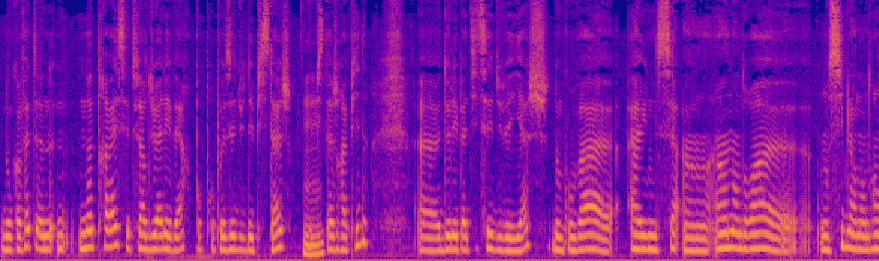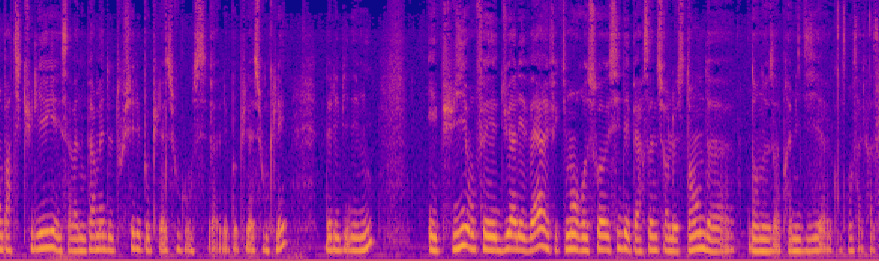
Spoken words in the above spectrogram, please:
Donc en fait, euh, notre travail, c'est de faire du aller vers pour proposer du dépistage, Mhm. dépistage rapide euh, de l'hépatite C et du VIH. Donc on va euh, à, une, un, à un endroit, euh, on cible un endroit en particulier et ça va nous permettre de toucher les populations, les populations clés de l'épidémie. Et puis on fait du aller vers. Effectivement, on reçoit aussi des personnes sur le stand euh, dans nos après-midi euh, qu'on consacre à ça.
